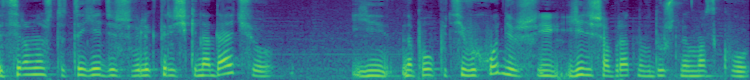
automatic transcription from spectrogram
все равно, что ты едешь в электричке на дачу, и на полпути выходишь и едешь обратно в душную Москву.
